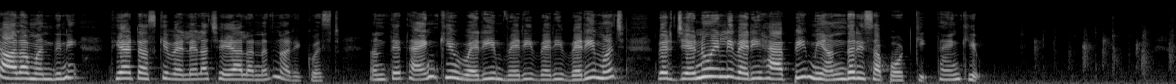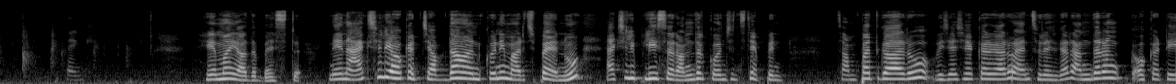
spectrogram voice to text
చాలా మందిని థియేటర్స్కి వెళ్ళేలా చేయాలన్నది నా రిక్వెస్ట్. అంతే thank you very very very very much. Very genuinely very happy మీ అందరి సపోర్ట్కి. Thank you thank you Hema are the best నేను యాక్చువల్లీ ఒకటి చెప్దాం అనుకుని మర్చిపోయాను. యాక్చువల్లీ ప్లీజ్ సార్ అందరు కొంచెం స్టెప్ ఇన్ సంపత్ గారు విజయశేఖర్ గారు అండ్ సురేష్ గారు అందరం ఒకటి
